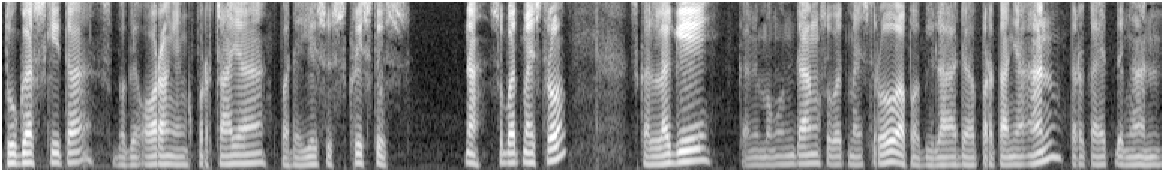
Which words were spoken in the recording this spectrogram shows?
tugas kita sebagai orang yang percaya kepada Yesus Kristus. Nah, Sobat Maestro, sekali lagi kami mengundang Sobat Maestro apabila ada pertanyaan terkait dengan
